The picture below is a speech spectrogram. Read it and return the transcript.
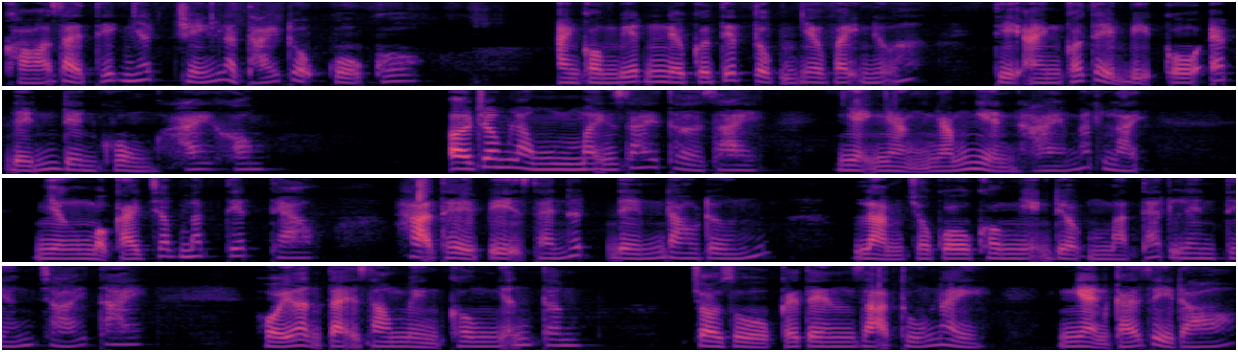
Khó giải thích nhất chính là thái độ của cô. Anh còn biết nếu cứ tiếp tục như vậy nữa thì anh có thể bị cô ép đến điên khùng hay không? Ở trong lòng mạnh dai thở dài, nhẹ nhàng nhắm nghiền hai mắt lại. Nhưng một cái chớp mắt tiếp theo, hạ thể bị xé nứt đến đau đớn, làm cho cô không nhịn được mà thét lên tiếng trái tay Hối hận tại sao mình không nhẫn tâm. Cho dù cái tên dã thú này nghẹn cái gì đó,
